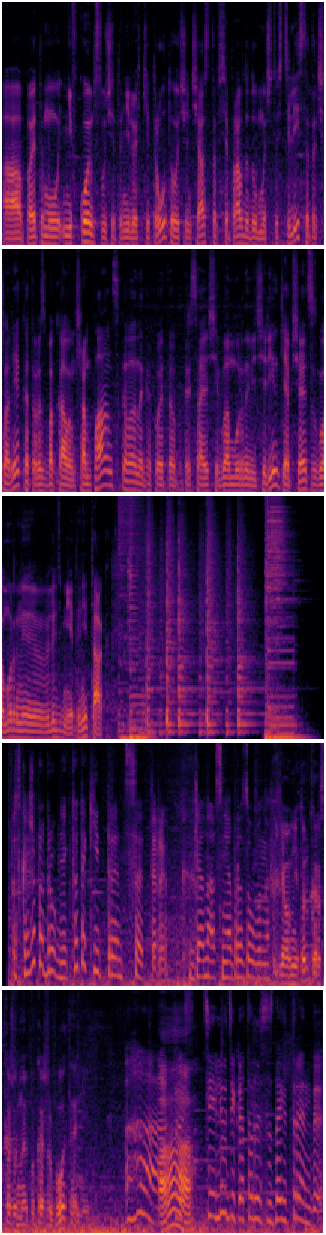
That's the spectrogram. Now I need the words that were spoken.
А, поэтому ни в коем случае это не легкий труд, и очень часто все правда думают, что стилист это человек, который с бокалом шампанского на какой-то потрясающей гламурной вечеринке общается с гламурными людьми. Это не так. Расскажи подробнее, кто такие трендсеттеры для нас, необразованных? Я вам не только расскажу, но и покажу. Вот они. Ага, а, то есть те люди, которые создают тренды.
